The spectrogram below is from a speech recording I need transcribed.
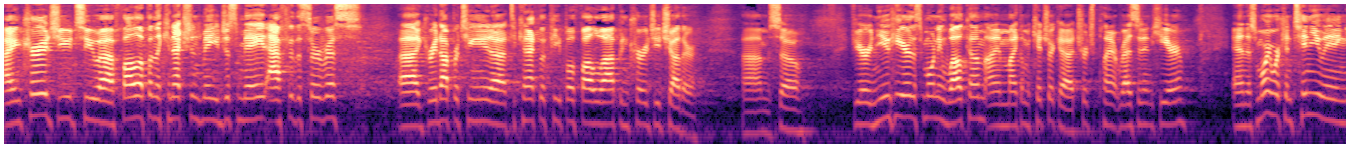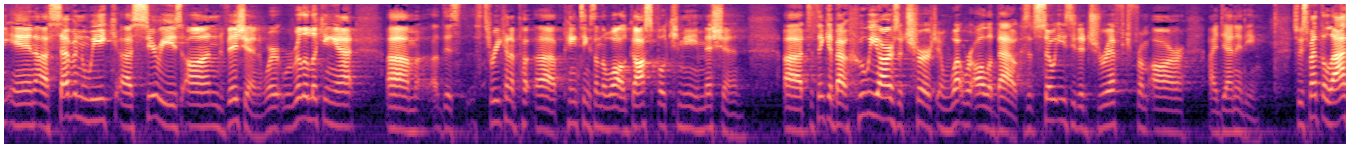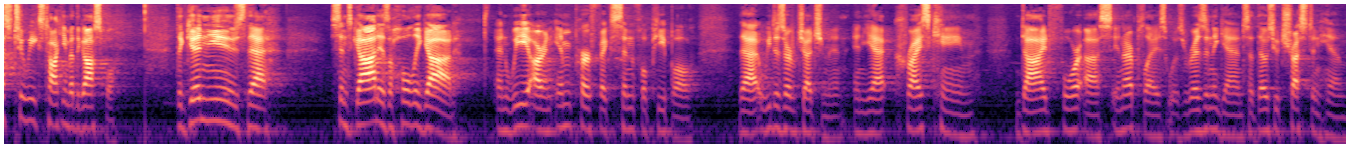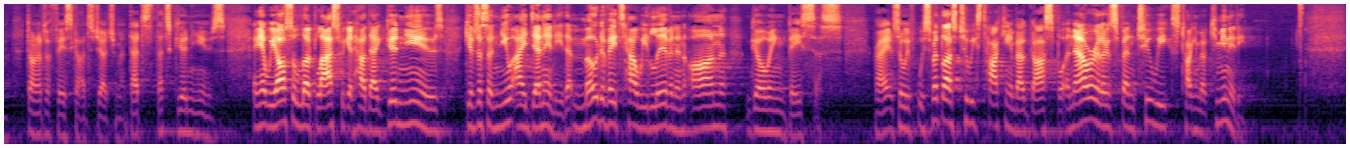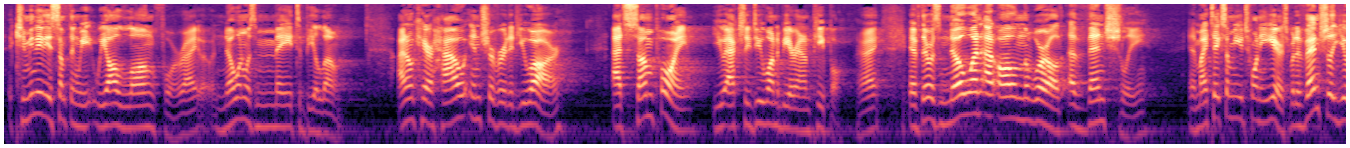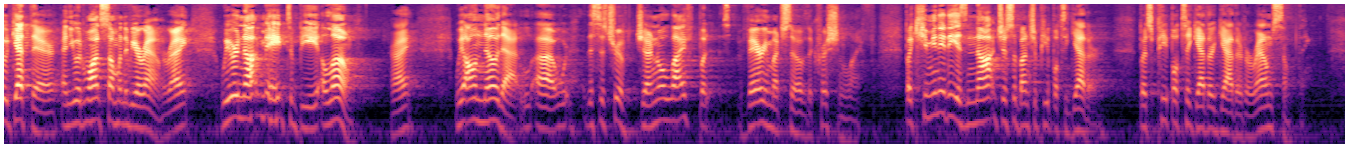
I encourage you to uh, follow up on the connections you just made after the service. Uh, great opportunity to, to, connect with people, follow up, encourage each other. Um, so, if you're new here this morning, welcome. I'm Michael McKittrick, a church plant resident here. And this morning we're continuing in a seven week uh, series on vision. We're, we're really looking at um, this three kind of uh, paintings on the wall gospel, community, mission uh, to think about who we are as a church and what we're all about, because it's so easy to drift from our identity. So, we spent the last two weeks talking about the gospel. The good news that since God is a holy God and we are an imperfect, sinful people, that we deserve judgment, and yet Christ came, died for us in our place, was risen again, so those who trust in him don't have to face God's judgment. That's, that's good news. And yet, we also looked last week at how that good news gives us a new identity that motivates how we live in an ongoing basis. Right? And so we've, we spent the last two weeks talking about gospel, and now we're going to spend two weeks talking about community. Community is something we, we all long for, right? No one was made to be alone. I don't care how introverted you are, at some point, you actually do want to be around people, right? If there was no one at all in the world, eventually, it might take some of you 20 years, but eventually you would get there and you would want someone to be around, right? We were not made to be alone, right? We all know that. Uh, this is true of general life, but very much so of the Christian life. But community is not just a bunch of people together, but it's people together gathered around something.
